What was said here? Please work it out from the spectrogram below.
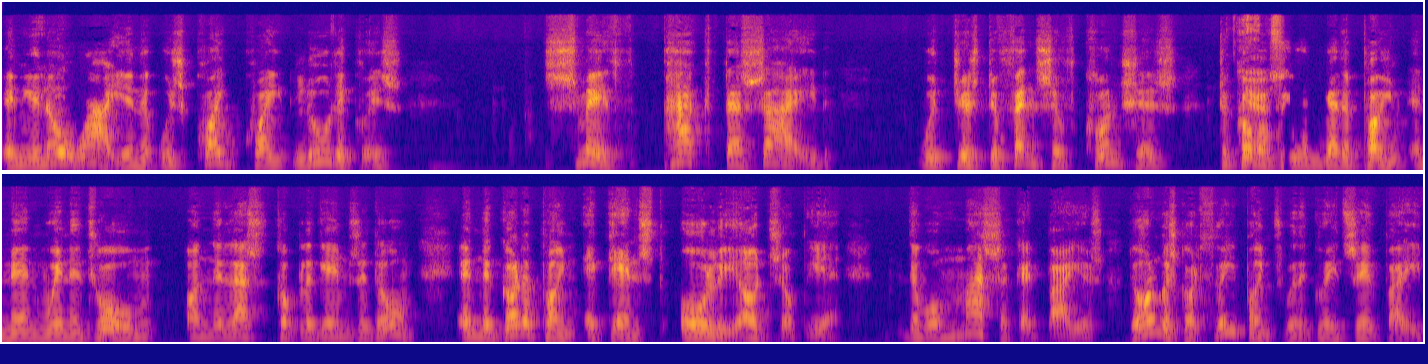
And you know why? And it was quite, quite ludicrous. Smith packed their side with just defensive crunches to come yes. up here and get a point and then win at home on the last couple of games at home. And they got a point against all the odds up here. They were massacred by us. They almost got three points with a great save by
